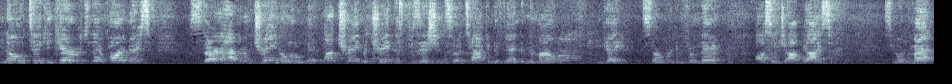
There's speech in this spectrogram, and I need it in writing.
you know, taking care of their partners. Start having them train a little bit. Not train, but train this position. So attack and defend in the mount. Okay? Start working from there. Awesome job, guys. See you on the mat.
